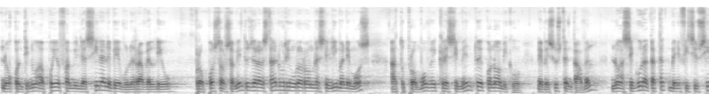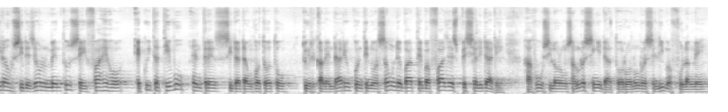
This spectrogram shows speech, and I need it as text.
no continua apoio família sira nebe vulnerável liu. Proposta Orçamento Geral do Estado ringrorão nemos atu promove crescimento econômico nebe sustentável, não assegura que benefício sira o desenvolvimento se fajeho equitativo entre cidadão hototo. Tuir calendário continuação debate ba fase especialidade, hahu silorong san resingida toronung resin lima fulang ne.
